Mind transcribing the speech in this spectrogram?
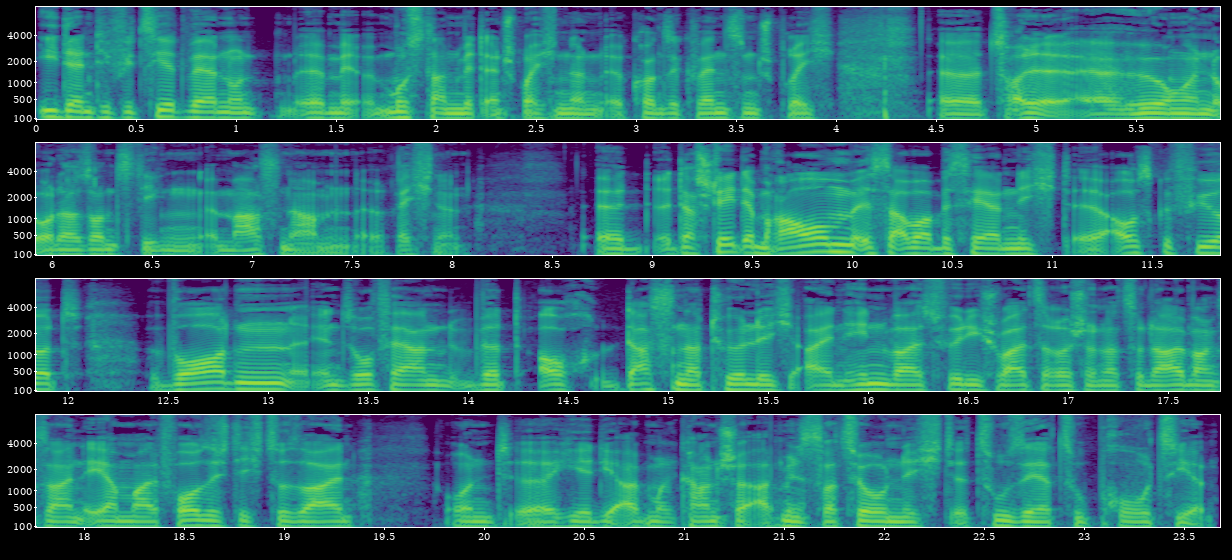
identifiziert werden und äh, muss dann mit entsprechenden äh, Konsequenzen, sprich Zollerhöhungen oder sonstigen Maßnahmen rechnen. Das steht im Raum, ist aber bisher nicht ausgeführt worden. Insofern wird auch das natürlich ein Hinweis für die Schweizerische Nationalbank sein, eher mal vorsichtig zu sein und hier die amerikanische Administration nicht zu sehr zu provozieren.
